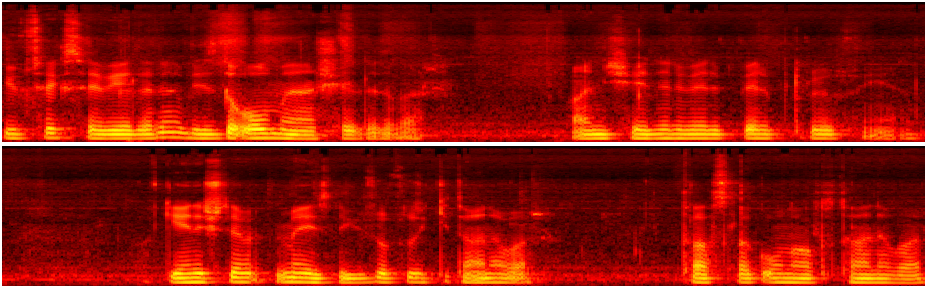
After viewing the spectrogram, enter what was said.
yüksek seviyelere, bizde olmayan şeyleri ver. Aynı şeyleri verip verip duruyorsun yani. Bak genişleme izni 132 tane var. Taslak 16 tane var.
